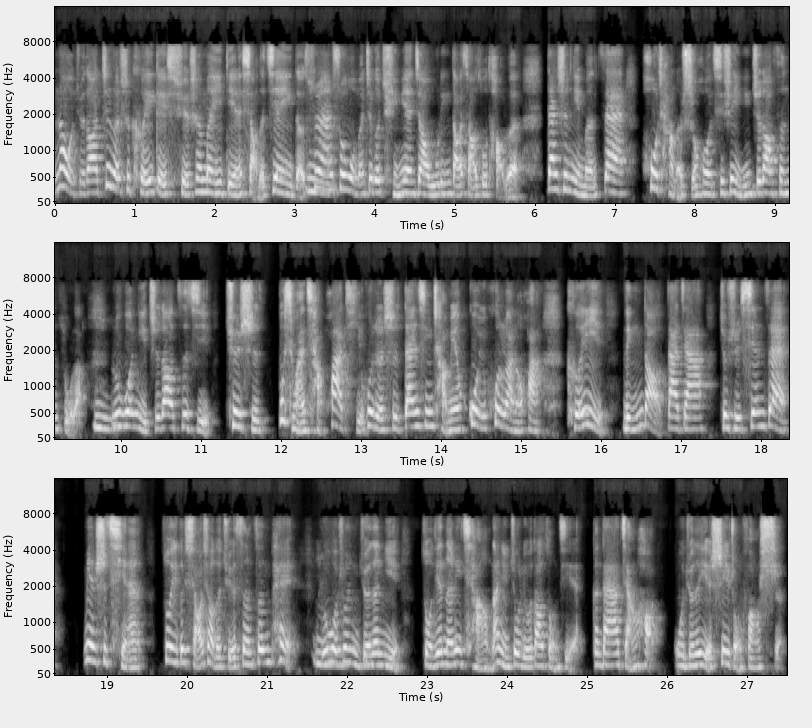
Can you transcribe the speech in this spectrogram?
那我觉得这个是可以给学生们一点小的建议的。虽然说我们这个群面叫无领导小组讨论，但是你们在后场的时候其实已经知道分组了。嗯，如果你知道自己确实不喜欢抢话题，或者是担心场面过于混乱的话，可以领导大家就是先在面试前做一个小小的角色分配。如果说你觉得你总结能力强，那你就留到总结跟大家讲好，我觉得也是一种方式。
